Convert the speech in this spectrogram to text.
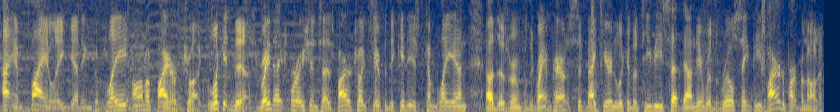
I am finally getting to play on a fire truck. Look at this. Great Explorations has fire trucks here for the kiddies to come play in. Uh, there's room for the grandparents to sit back here and look at a TV set down here with the real St. Pete Fire Department on it.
